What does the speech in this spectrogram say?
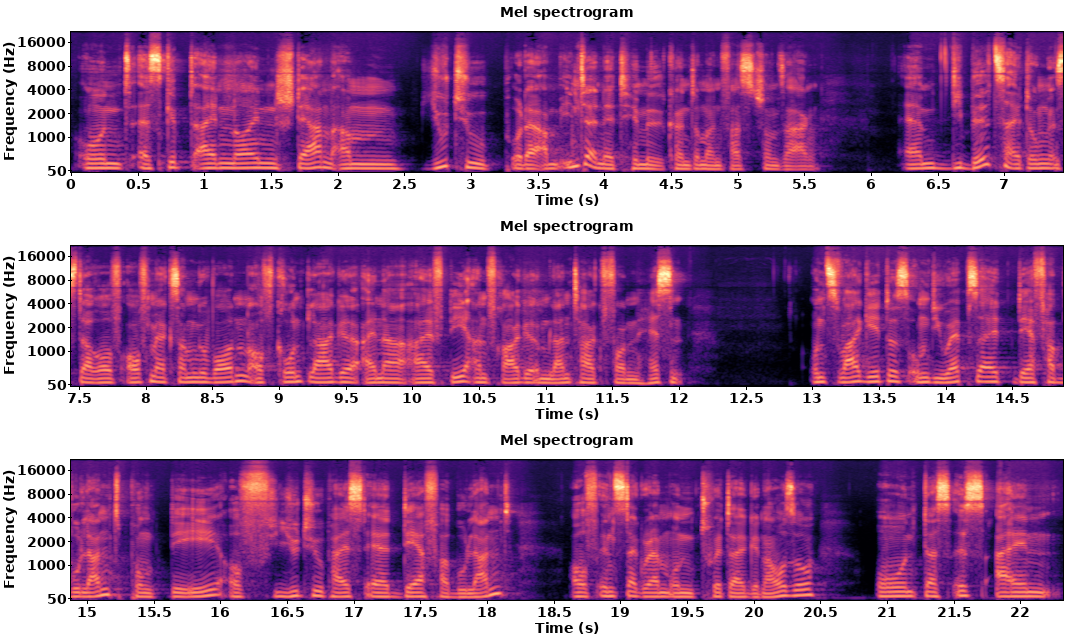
Und es gibt einen neuen Stern am YouTube oder am Internethimmel, könnte man fast schon sagen. Ähm, die Bild-Zeitung ist darauf aufmerksam geworden auf Grundlage einer AfD-Anfrage im Landtag von Hessen. Und zwar geht es um die Website derfabulant.de. Auf YouTube heißt er der Fabulant, auf Instagram und Twitter genauso. Und das ist ein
